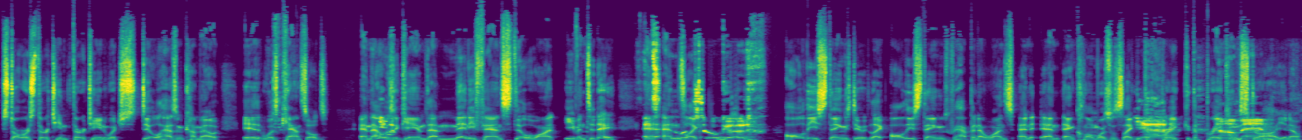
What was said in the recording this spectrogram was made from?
Star Wars thirteen thirteen which still hasn't come out it was canceled. And that was a game that many fans still want even today. And, It's, and it looks like so good. all these things, dude. Like all these things happened at once, and and and Clone Wars was like Yeah. the break, the oh, breaking Oh, straw, you know.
